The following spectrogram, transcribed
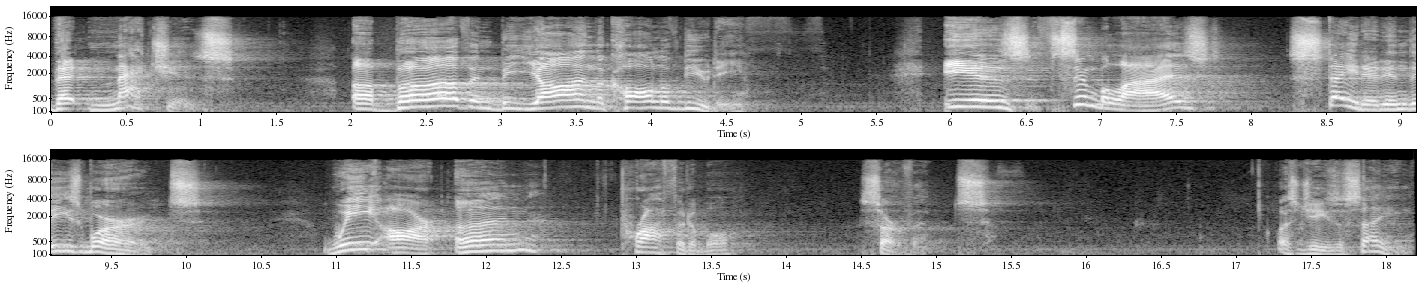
that matches above and beyond the call of duty is symbolized, stated in these words We are unprofitable servants. What's Jesus saying?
